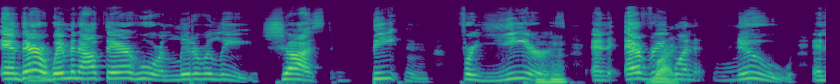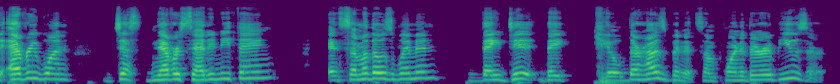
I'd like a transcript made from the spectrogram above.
And there are Mhm. women out there who are literally just beaten for years, Mhm. and everyone knew, and everyone just never said anything. And some of those women, they did, they killed their husband at some point of their abuser.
